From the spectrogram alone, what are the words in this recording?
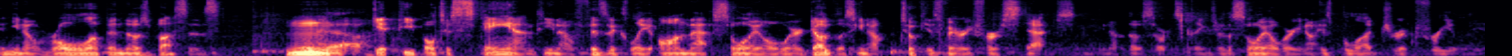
and you know, roll up in those buses Mm. Yeah. get people to stand, you know, physically on that soil where Douglass, you know, took his very first steps, you know, those sorts of things, or the soil where you know his blood dripped freely.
